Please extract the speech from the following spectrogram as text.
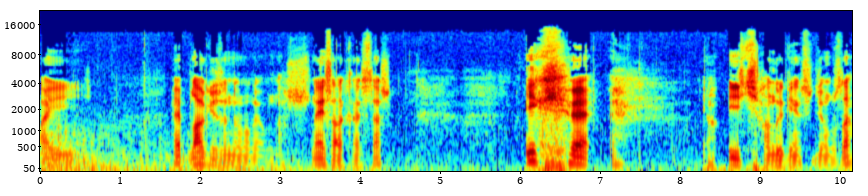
Ay. Hep lag yüzünden oluyor bunlar. Neyse arkadaşlar. İlk ve ilk Hunger Games videomuzda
